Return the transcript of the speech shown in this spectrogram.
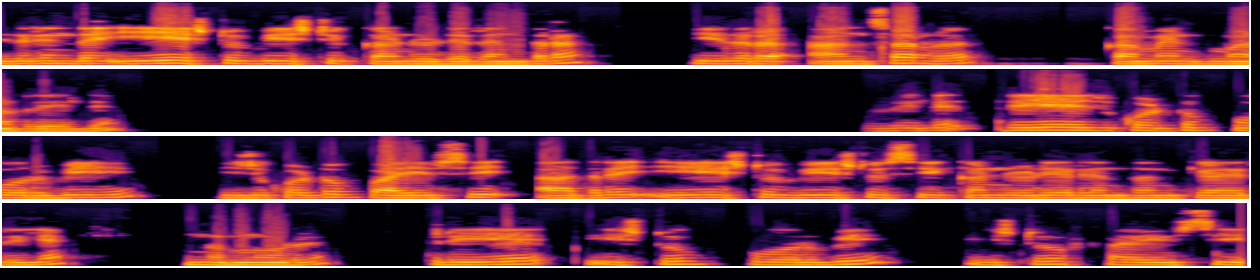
ಇದರಿಂದ ಎ ಎಷ್ಟು ಬಿ ಎಷ್ಟು ಕಂಡು ಹಿಡಿಯರಿ ಅಂತಾರ ಇದರ ಆನ್ಸರ್ ಕಮೆಂಟ್ ಮಾಡ್ರಿ ಇಲ್ಲಿ. ಇಲ್ಲಿ three is to four B is to five C ಆದ್ರೆ ಎ ಎಷ್ಟು ಬಿ ಎಷ್ಟು ಸಿ ಕಂಡು ಹಿಡಿಯರಿ ಅಂತ ಕೇಳಿರಿ ಇಲ್ಲಿ. ನೋಡ್ರಿ ತ್ರೀ ಎ ಇಷ್ಟು ಫೋರ್ ಬಿ ಇಷ್ಟು ಫೈವ್ ಸಿ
